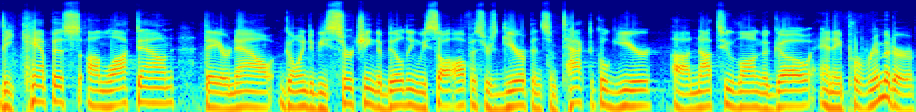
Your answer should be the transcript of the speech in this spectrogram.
the campus on lockdown. They are now going to be searching the building. We saw officers gear up in some tactical gear uh, not too long ago, and a perimeter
